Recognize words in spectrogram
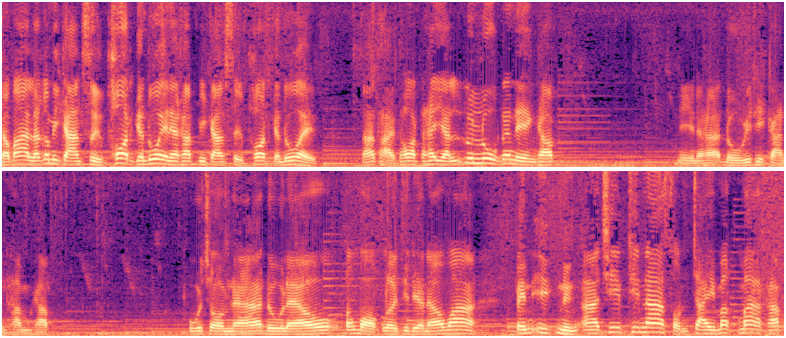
ชาวบ้านแล้วก็มีการสืบทอดกันด้วยนะครับ มีการสืบทอดกันด้วยนะถ่ายทอดให้ยันรุ่นลูกนั่นเองครับ นี่นะฮะดูวิธีการทำครับคุณผู้ชมนะฮะดูแล้วต้องบอกเลยทีเดียวนะว่า เป็นอีกหนึ่งอาชีพที่น่าสนใจมากๆครับ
